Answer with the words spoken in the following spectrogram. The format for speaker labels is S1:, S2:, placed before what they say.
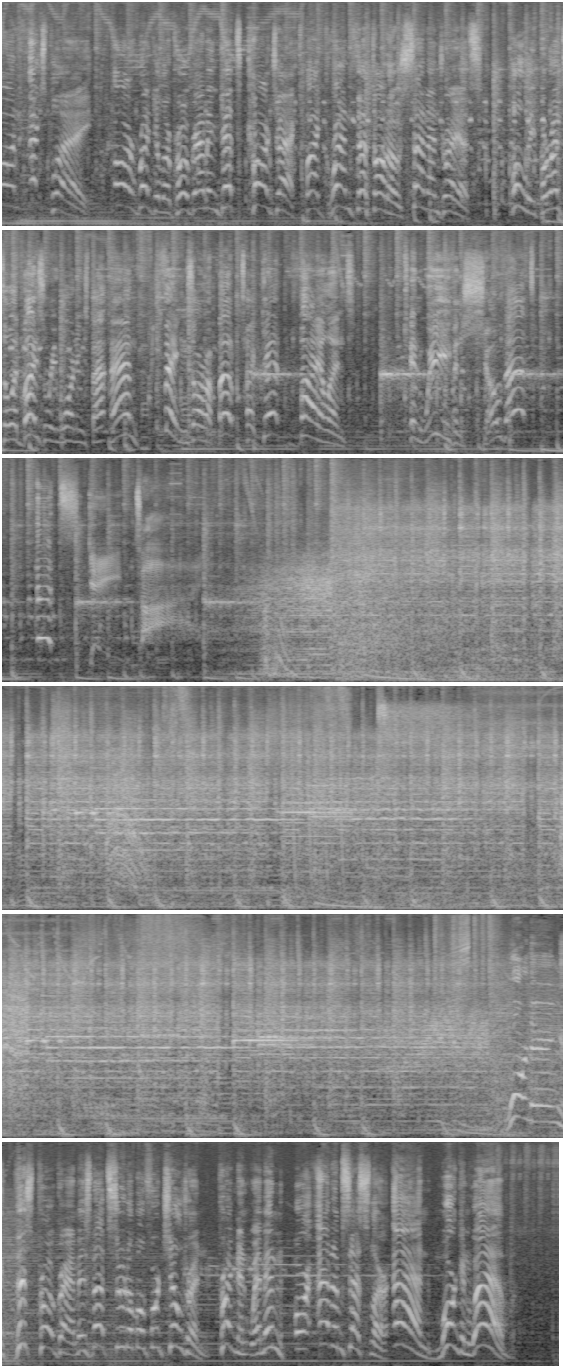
S1: On X-Play. Our regular programming gets carjacked by Grand Theft Auto San Andreas. Holy parental advisory warnings, Batman. Things are about to get violent. Can we even show that? It's game time. Warning! This program is not suitable for children, pregnant women, or Adam Sessler and Morgan Webb.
